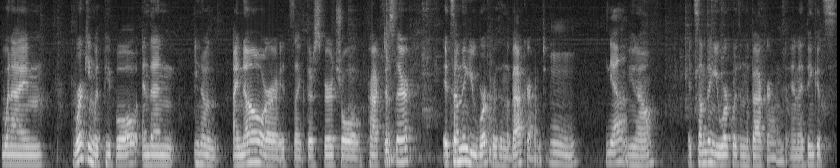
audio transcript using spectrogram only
when I'm working with people and then you know I know or it's like there's spiritual practice there, it's something you work with in the background. mm. Yeah. You know, it's something you work with in the background, and I think it's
